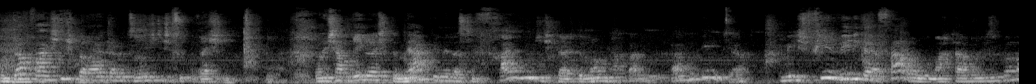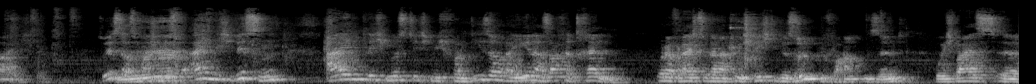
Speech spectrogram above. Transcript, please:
und doch war ich nicht bereit, damit so richtig zu brechen. Und ich habe regelrecht gemerkt, wie mir das die Freimütigkeit genommen hat beim, beim Gebet. Ja? Wie ich viel weniger Erfahrung gemacht habe in diesem Bereich. So ist das manchmal, dass wir eigentlich wissen, eigentlich müsste ich mich von dieser oder jener Sache trennen. Oder vielleicht sogar natürlich richtige Sünden vorhanden sind, wo ich weiß, äh,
